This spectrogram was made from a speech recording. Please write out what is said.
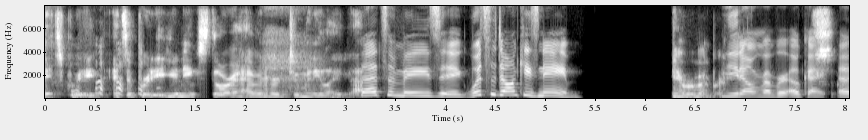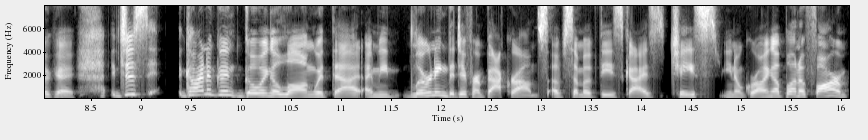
it's pretty it's a pretty unique story. I haven't heard too many like that. That's amazing. What's the donkey's name? Can't remember. You don't remember? Okay, so. okay. Just kind of going along with that, I mean, learning the different backgrounds of some of these guys, Chase, you know, growing up on a farm.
